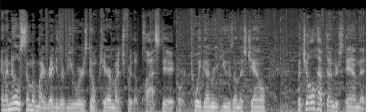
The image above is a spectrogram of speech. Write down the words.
And I know some of my regular viewers don't care much for the plastic or toy gun reviews on this channel, but y'all have to understand that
